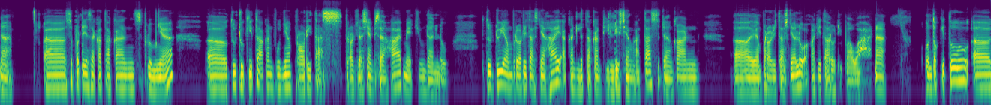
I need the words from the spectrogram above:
Nah uh, seperti yang saya katakan sebelumnya uh, to kita akan punya prioritas. Prioritasnya bisa high medium dan low to yang prioritasnya high akan diletakkan di list yang atas, sedangkan uh, yang prioritasnya low akan ditaruh di bawah. Nah, untuk itu uh,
